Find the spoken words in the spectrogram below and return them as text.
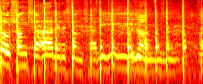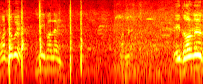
গো সংসারের সংসারী। যাবে জি বলেন। এই ধরনের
